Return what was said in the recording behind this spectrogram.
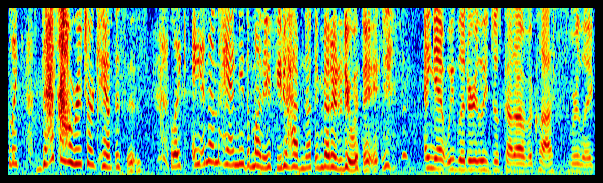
Like that's how rich our campus is. Like A&M, hand me the money if you have nothing better to do with it. And yet we literally just got out of a class where like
